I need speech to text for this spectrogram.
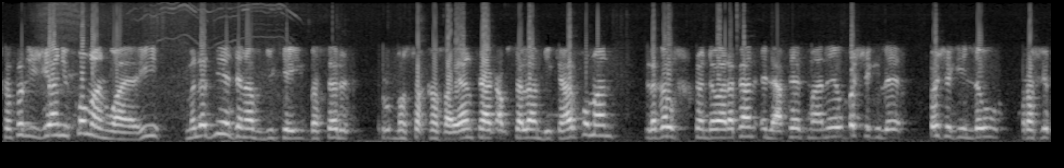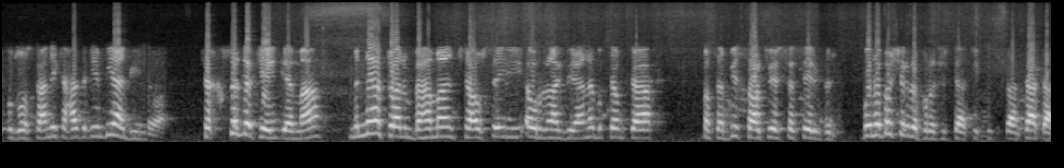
خەفەتی ژیانی خۆمان وایە هی منەت نییە جەناب بیکەی بەسەر مستەقەفە یان کاک ئەبسەلام بیکە هەر خۆمان لەگەڵ خوێندەوارەکان عیلاقەیەکمان هەیە و بەشێک لە بەشێکین لەو ڕەفیق و دۆستانەی کە حەزدەکەین بیانبینینەوە کە قسە دەکەین ئێمە، من ناتوانم بە هەمان چاو سەیری ئەو ڕووناکبیرانە بکەم کە مەسەن بیست ساڵ پێش سە سەیرم کرد بوونە بەشێک لە پرۆسەی سیاسی کوردستان کاکە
